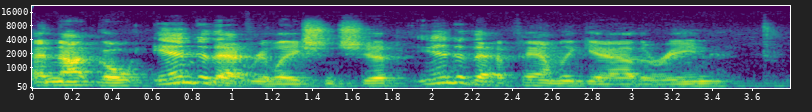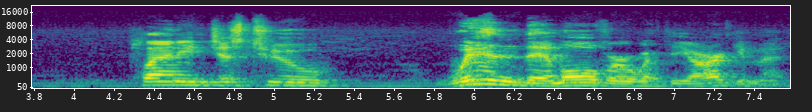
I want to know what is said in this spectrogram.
and not go into that relationship, into that family gathering, planning just to win them over with the argument,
